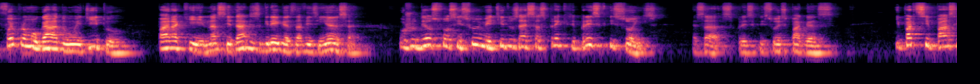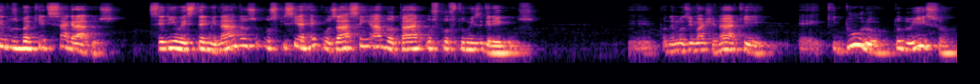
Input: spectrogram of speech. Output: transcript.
foi promulgado um edito para que, nas cidades gregas da vizinhança, os judeus fossem submetidos a essas prescrições, essas prescrições pagãs, e participassem dos banquetes sagrados. Seriam exterminados os que se recusassem a adotar os costumes gregos. Podemos imaginar que, é, que duro tudo isso,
